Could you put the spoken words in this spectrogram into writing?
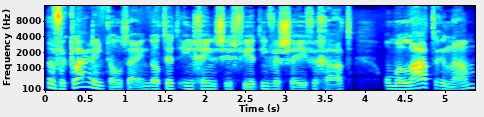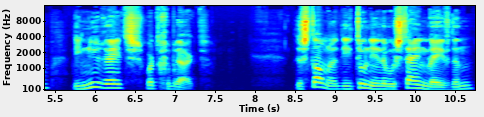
Een verklaring kan zijn dat het in Genesis 14, vers 7 gaat om een latere naam die nu reeds wordt gebruikt. De stammen die toen in de woestijn leefden,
